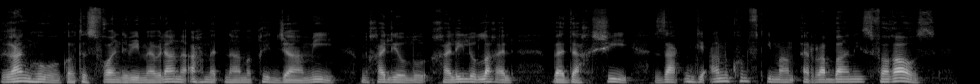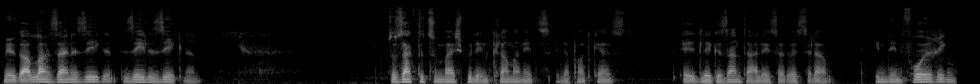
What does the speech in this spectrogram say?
Ranghohe Gottesfreunde wie Mawlana Ahmed Namaqi Jami und Khalilullah al-Badakhshi sagten die Ankunft Imam al-Rabbanis voraus. Möge Allah seine Seele segnen. So sagte zum Beispiel in Klammern jetzt in der Podcast der Gesandte a.s. in den vorherigen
